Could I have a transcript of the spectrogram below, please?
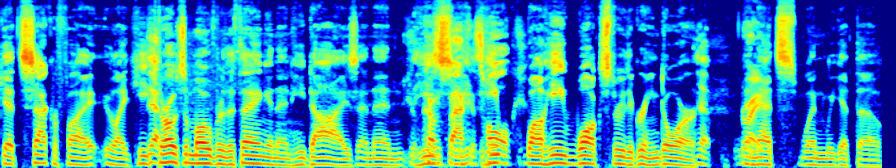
gets sacrificed. Like he Yep. throws him over the thing, and then he dies, and then he comes back as he, Hulk. While he walks through the green door, Yep. And Right. that's when we get the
